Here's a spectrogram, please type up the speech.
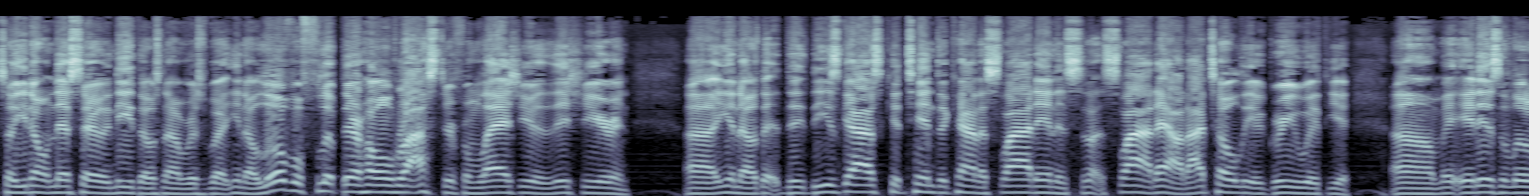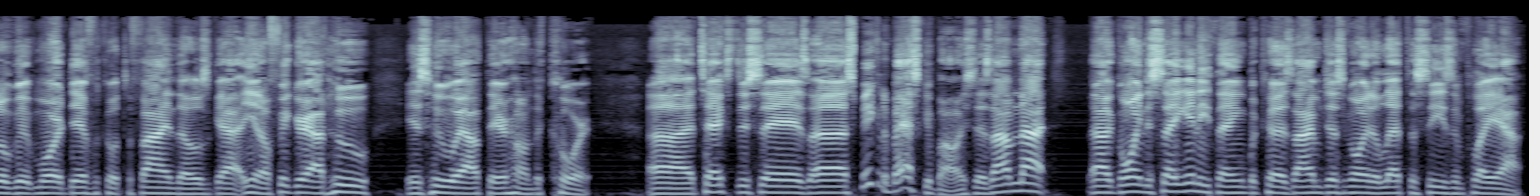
So you don't necessarily need those numbers. But, you know, Louisville flipped their whole roster from last year to this year. And, uh, you know, the, the, these guys could tend to kind of slide in and sl- slide out. I totally agree with you. Um, it, it is a little bit more difficult to find those guys, you know, figure out who is who out there on the court. Uh, Texter says, uh, speaking of basketball, he says, I'm not uh, going to say anything because I'm just going to let the season play out.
